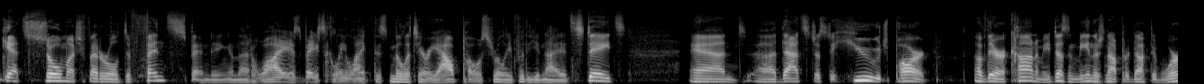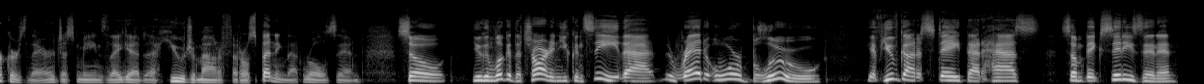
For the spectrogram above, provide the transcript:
gets so much federal defense spending, and that Hawaii is basically like this military outpost, really, for the United States. And uh, that's just a huge part of their economy. It doesn't mean there's not productive workers there. It just means they get a huge amount of federal spending that rolls in. So you can look at the chart and you can see that red or blue, if you've got a state that has some big cities in it,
